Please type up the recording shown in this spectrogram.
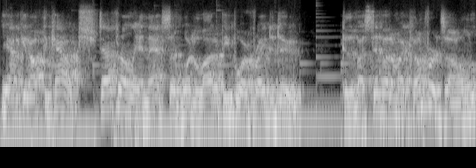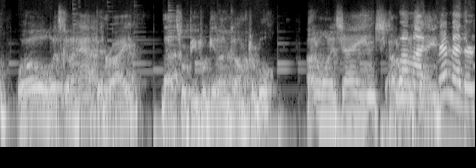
You Got to get off the couch. Definitely. And that's what a lot of people are afraid to do. Because if I step out of my comfort zone, well, what's going to happen, right? That's where people get uncomfortable. I don't want to change. I don't well, want to change. Well, my grandmother,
